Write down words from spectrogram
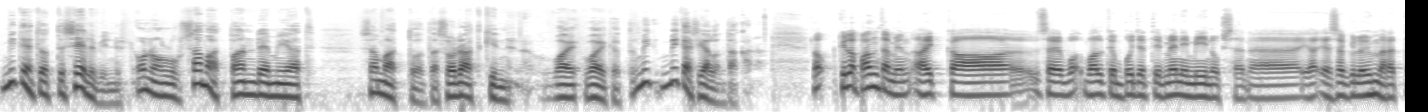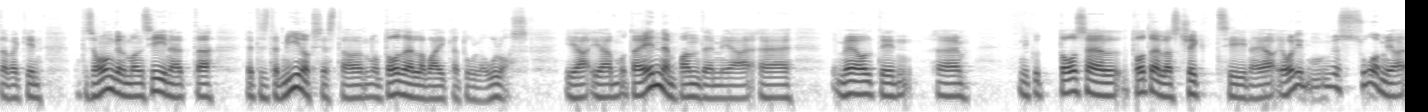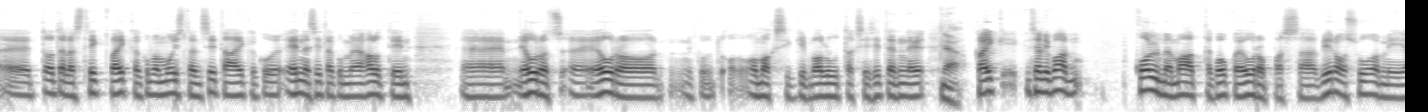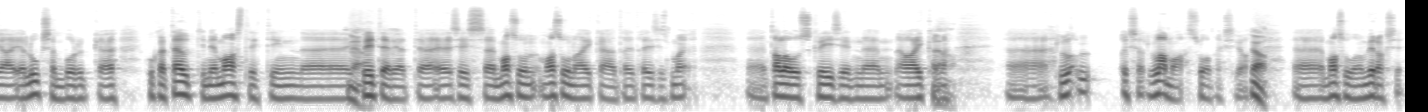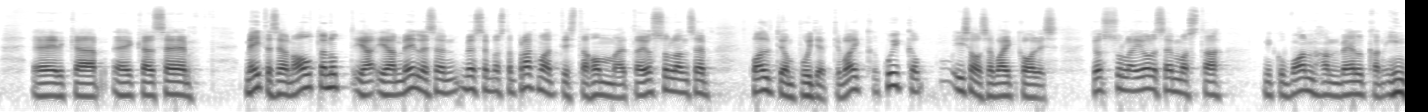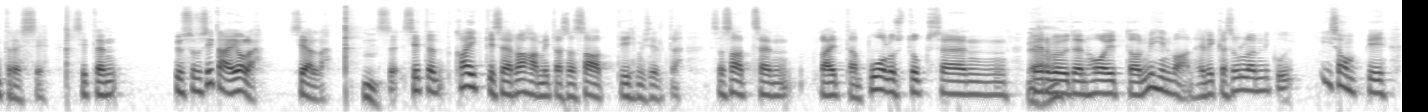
Miten te olette selvinnyt? On ollut samat pandemiat, samat tuota, sodatkin vai, vaikeuttanut. Mikä siellä on takana? No kyllä pandemian aikaa se valtion budjetti meni miinukseen ja, ja se on kyllä ymmärrettäväkin, mutta se ongelma on siinä, että, että sitä miinuksesta on, on todella vaikea tulla ulos. Ja, ja, mutta ennen pandemiaa me oltiin niin kuin tosel, todella strict siinä ja, ja oli myös Suomi todella strict, vaikka kun mä muistan sitä aikaa, kun ennen sitä, kun me haluttiin euro, euro niin omaksikin valuutaksi, sitten ne kaikki, se oli vain kolme maata koko Euroopassa, Viro, Suomi ja, ja Luxemburg, kuka täytti ne Maastrichtin kriteerit, ja, siis masun, masun aikaa tai, tai siis talouskriisin aikana. oliko se lama suomeksi jo, Joo. masu on viroksi. Eli, se, meitä se on auttanut ja, ja meille se on myös semmoista pragmaattista hommaa, että jos sulla on se valtion budjetti, vaikka kuinka iso se vaikka olisi, jos sulla ei ole semmoista niin kuin vanhan velkan intressi, sitten jos sulla sitä ei ole siellä, hmm. se, sitten kaikki se raha, mitä sä saat ihmisiltä, sä saat sen laittaa puolustukseen, terveydenhoitoon, mihin vaan. Eli sulla on niin kuin isompi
